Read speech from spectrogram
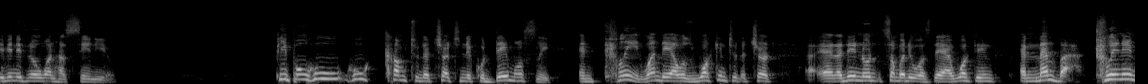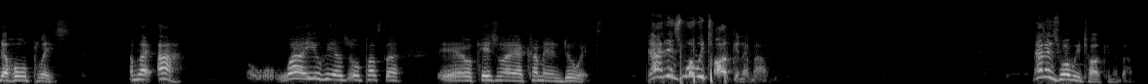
even if no one has seen you. People who, who come to the church Nicodemously and clean. One day I was walking to the church uh, and I didn't know somebody was there. I walked in, a member cleaning the whole place. I'm like, ah, why are you here? So, Pastor, uh, occasionally I come in and do it. That is what we're talking about. That is what we're talking about.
